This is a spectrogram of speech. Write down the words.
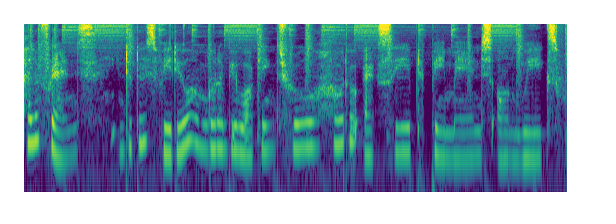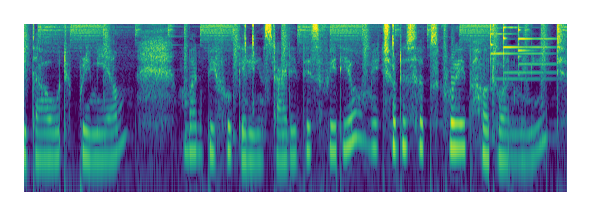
hello friends in today's video i'm gonna be walking through how to accept payments on wix without premium. But before getting started this video make sure to subscribe how to one minute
